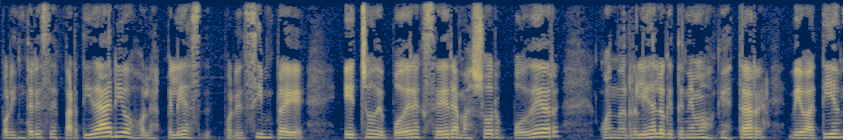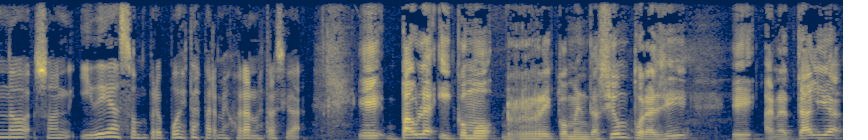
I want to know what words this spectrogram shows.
por intereses partidarios o las peleas por el simple hecho de poder acceder a mayor poder, cuando en realidad lo que tenemos que estar debatiendo son ideas, son propuestas para mejorar nuestra ciudad. Eh, Paula, y como recomendación por allí a Natalia,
